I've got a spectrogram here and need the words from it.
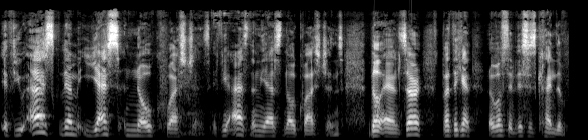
If you ask them yes, no questions, if you ask them yes, no questions, they'll answer. But they can't. I will say this is kind of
